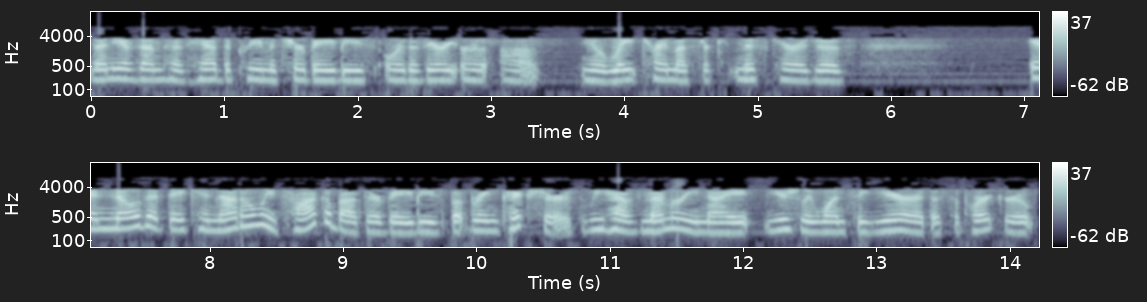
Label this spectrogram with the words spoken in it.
Many of them have had the premature babies or the very early, uh, you know, late trimester miscarriages, and know that they can not only talk about their babies but bring pictures. We have memory night usually once a year at the support group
